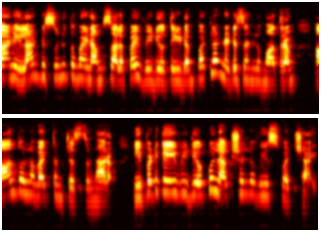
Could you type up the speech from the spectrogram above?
కానీ ఇలాంటి సున్నితమైన అంశాలపై వీడియో తీయడం పట్ల నెటిజన్లు మాత్రం ఆందోళన వ్యక్తం చేస్తున్నారు. ఇప్పటికే ఈ వీడియోకు లక్షల్లో వ్యూస్ వచ్చాయి.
